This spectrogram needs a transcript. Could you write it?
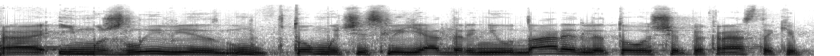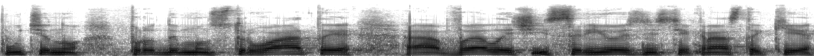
Е, і можливі, ну в тому числі ядерні удари для того, щоб якраз таки Путіну продемонструвати е, велич і серйозність якраз таки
